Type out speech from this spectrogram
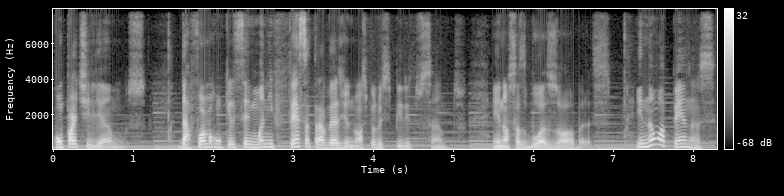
compartilhamos da forma com que ele se manifesta através de nós pelo Espírito Santo, em nossas boas obras, e não apenas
